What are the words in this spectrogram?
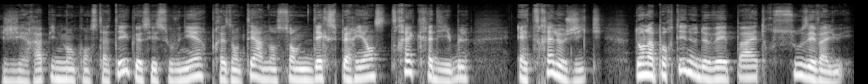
j'ai rapidement constaté que ces souvenirs présentaient un ensemble d'expériences très crédibles et très logiques dont la portée ne devait pas être sous-évaluée.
